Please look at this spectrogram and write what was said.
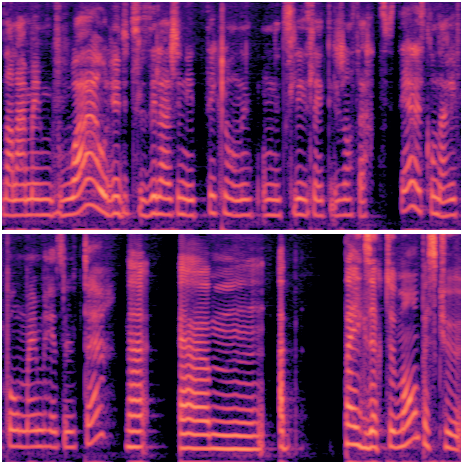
dans la même voie? Au lieu d'utiliser la génétique, là, on, on, utilise l'intelligence artificielle. Est-ce qu'on n'arrive pas au même résultat? Ben, euh, pas exactement, parce que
